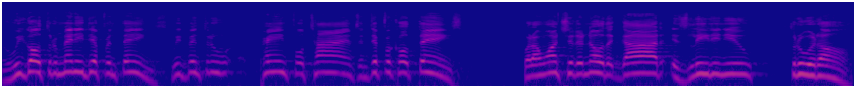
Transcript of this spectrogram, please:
We go through many different things. We've been through painful times and difficult things. But I want you to know that God is leading you through it all.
